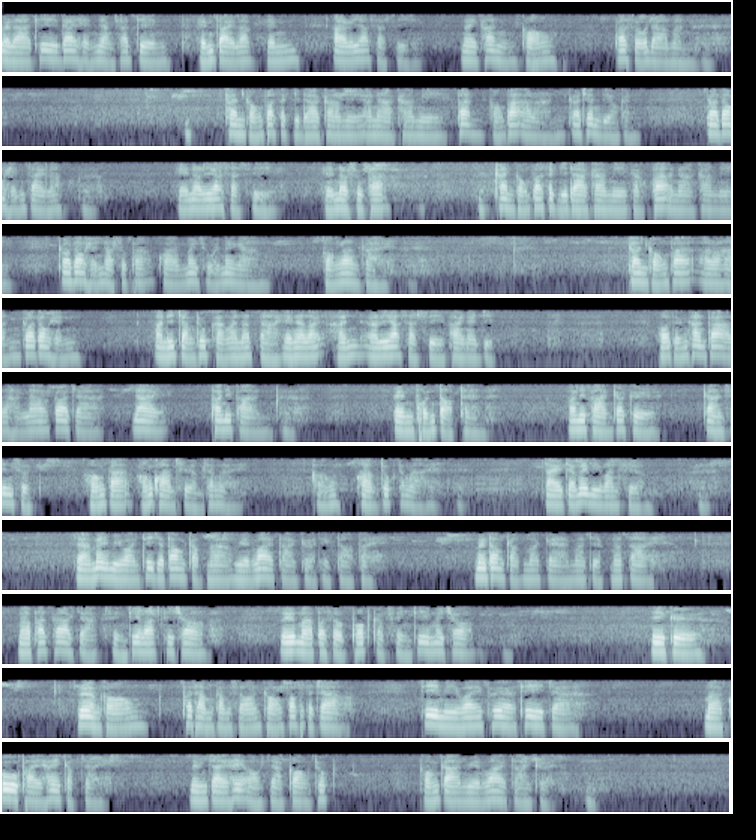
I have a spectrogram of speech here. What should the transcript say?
เวลาที่ได้เห็นอย่างชัดเจน เห็นใจรักเห็นอริยสัจสี่ในขั้นของพระโสดาบัน ขั้นของพระสกิดาคามีอนาคามีพันของพระอาหารหันต์ก็เช่นเดียวกัน ก็ต้องเห็นใจรักเห็นอริยสัจสี่เห็นอสุภะขั้นของพระสกิดาคามีกับพระอนาคามี ก็ต้องเห็นอสุภะความไม่สวยไม่งามของร่างกายขั้นของพระอรหันต์ก็ต้องเห็นอนนี้จังทุกขังอนัตตา เห็นอะไรหันอริยสัจสี่ภายในจิต พอถึงขั้นพระอรหันต์แล้วก็จะได้พระนิพพาน เป็นผลตอบแทน พระนิพพานก็คือการสิ้นสุด ของกาของความเสื่อมทั้งหลายของความทุกข์ทั้งหลาย ใจจะไม่มีวันเสื่อม จะไม่มีวันที่จะต้องกลับมาเวียนว่ายตายเกิดอีกต่อไป ไม่ต้องกลับมาแก่มาเจ็บมาตาย มาพัดพรากจากสิ่งที่รักที่ชอบ หรือมาประสบพบกับสิ่งที่ไม่ชอบ นี่คือ เรื่องของพระธรรมคำสอนของพระพุทธเจ้า ที่มีไว้เพื่อที่จะมากู้ภัยให้กับใจ ดึงใจให้ออกจากกองทุกข์ของการเวียนว่ายตายเกิด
